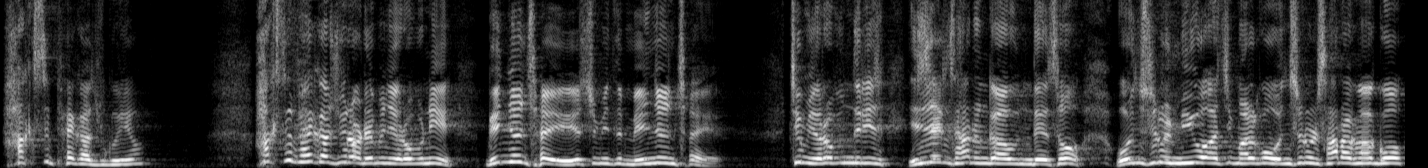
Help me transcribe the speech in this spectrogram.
학습해가지고요. 학습해가지고 하려면 여러분이 몇 년 차예요? 예수 믿은 몇 년 차예요? 지금 여러분들이 인생 사는 가운데서 원수를 미워하지 말고 원수를 사랑하고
